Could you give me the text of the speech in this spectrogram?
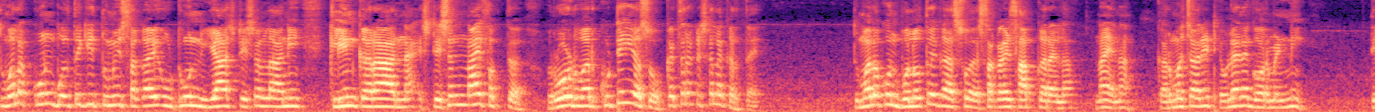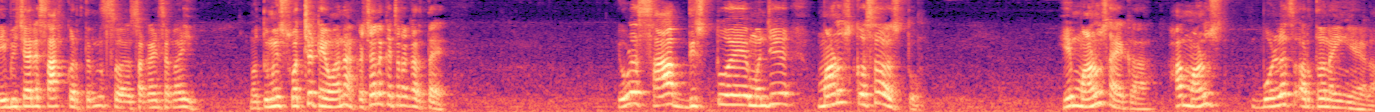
तुम्हाला कोण बोलतं की तुम्ही सकाळी उठून या स्टेशनला आणि क्लीन करा नाही स्टेशन नाही फक्त रोडवर कुठेही असो कचरा कशाला करताय? तुम्हाला कोण बोलवतोय का सकाळी साफ करायला? नाही ना. कर्मचारी ठेवलाय ना गव्हर्नमेंटनी ते बिचारे साफ करतात ना स- सकाळी सकाळी. मग तुम्ही स्वच्छ ठेवा ना. कशाला कचरा करताय? एवढं साफ दिसतोय म्हणजे माणूस कसा असतो? हे माणूस आहे का? हा माणूस बोलण्याच अर्थ नाही आहे याला.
